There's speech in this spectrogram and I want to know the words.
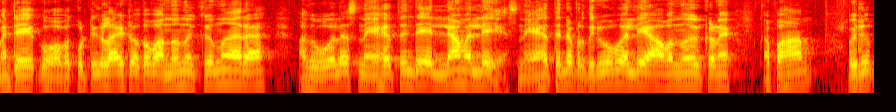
മറ്റേ ഗോപക്കുട്ടികളായിട്ടും ഒക്കെ വന്ന് നിൽക്കുന്നവരാ അതുപോലെ സ്നേഹത്തിന്റെ എല്ലാമല്ലേ? സ്നേഹത്തിന്റെ പ്രതിരൂപമല്ലേ ആ വന്ന് നിൽക്കണേ? അപ്പോൾ ആ ഒരു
